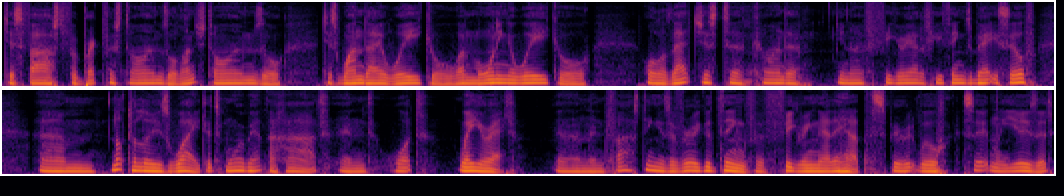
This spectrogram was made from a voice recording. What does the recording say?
just fast for breakfast times or lunch times or just one day a week or one morning a week or all of that just to kind of you know, figure out a few things about yourself. Um, not to lose weight, it's more about the heart and what where you're at. Um, and fasting is a very good thing for figuring that out. The Spirit will certainly use it.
